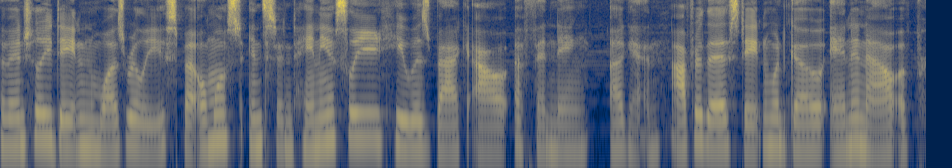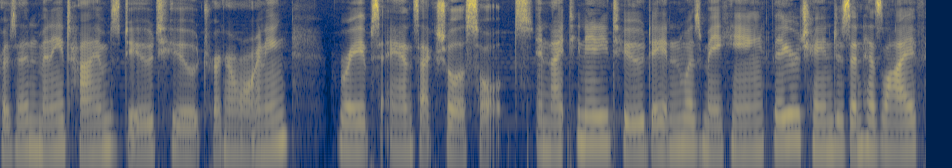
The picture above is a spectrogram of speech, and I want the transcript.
Eventually, Dayton was released, but almost instantaneously, he was back out offending again. After this, Dayton would go in and out of prison many times due to trigger warning rapes, and sexual assaults. In 1982, Dayton was making bigger changes in his life,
